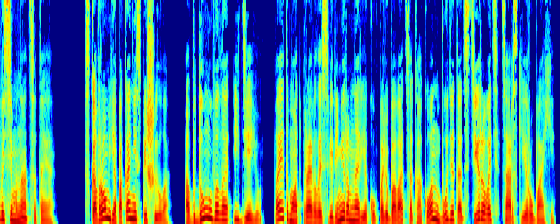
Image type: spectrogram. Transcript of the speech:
18. С ковром я пока не спешила. Обдумывала идею. Поэтому отправилась с Велимиром на реку полюбоваться, как он будет отстирывать царские рубахи.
